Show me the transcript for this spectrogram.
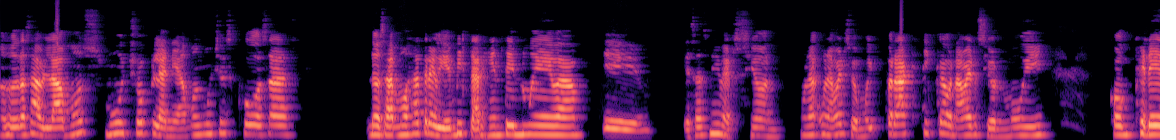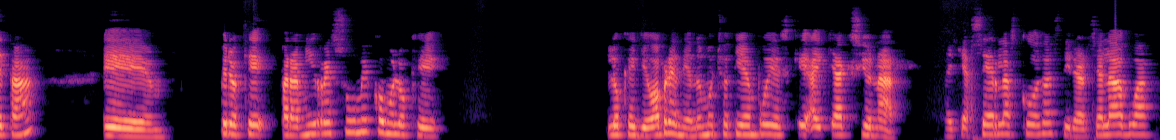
nosotras hablamos mucho, planeamos muchas cosas, nos hemos atrevido a invitar gente nueva, eh, esa es mi versión, una, una, versión muy práctica, una versión muy concreta, eh, pero que para mí resume como lo que, lo que llevo aprendiendo mucho tiempo y es que hay que accionar, hay que hacer las cosas, tirarse al agua,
